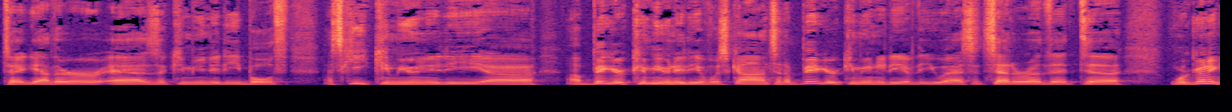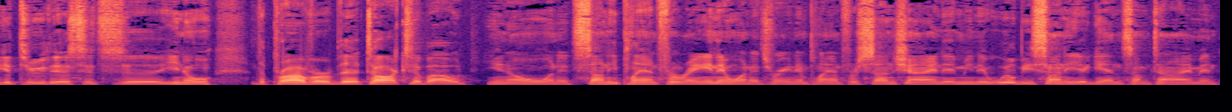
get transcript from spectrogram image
together as a community, both a ski community, uh, a bigger community of Wisconsin, a bigger community of the U.S., etc. That uh, we're going to get through this. It's uh, you know the proverb that talks about you know when it's sunny, plan for rain, and when it's raining, plan for sunshine. I mean, it will be sunny again sometime, and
